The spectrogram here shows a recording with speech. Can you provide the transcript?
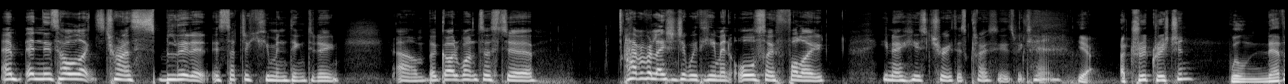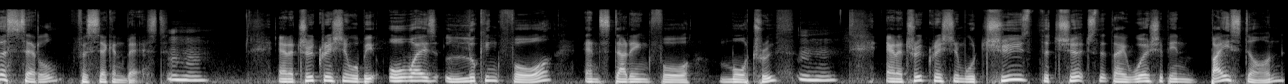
and and this whole like trying to split it is such a human thing to do. Um, but God wants us to have a relationship with Him and also follow, you know, His truth as closely as we can. Yeah, a true Christian will never settle for second best, Mm-hmm. and a true Christian will be always looking for and studying for more truth. Mm-hmm. And a true Christian will choose the church that they worship in based on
